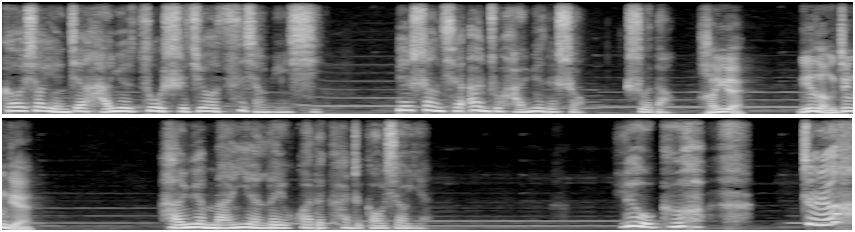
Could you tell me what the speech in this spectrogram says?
高萧眼见韩月做事就要刺向云溪，便上前按住韩月的手，说道：“韩月，你冷静点。”韩月满眼泪花的看着高笑颜：“六哥，这人害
